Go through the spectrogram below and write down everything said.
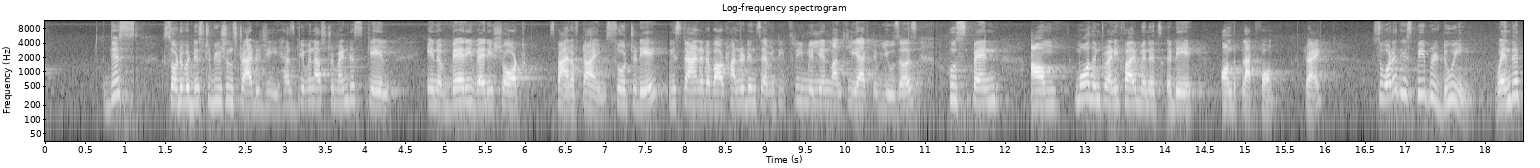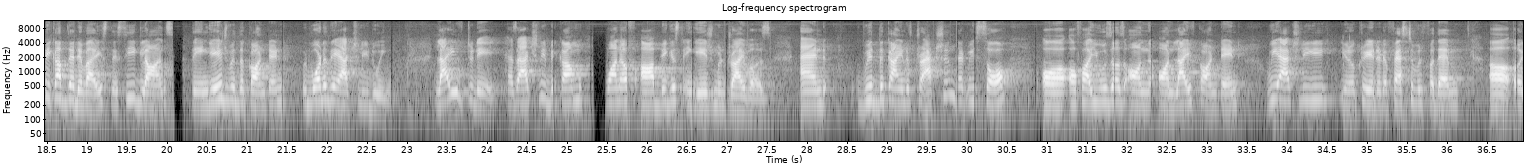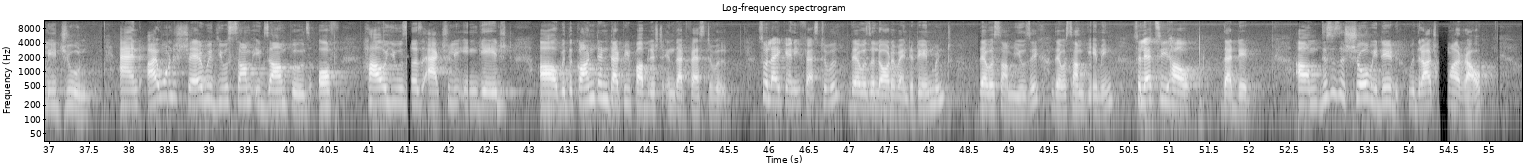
this sort of a distribution strategy has given us tremendous scale in a very, very short span of time. So today we stand at about 173 million monthly active users who spend um, more than 25 minutes a day on the platform, right? So what are these people doing? When they pick up their device, they see glance, they engage with the content, but what are they actually doing? Live today has actually become one of our biggest engagement drivers. And with the kind of traction that we saw uh, of our users on, on live content, we actually you know, created a festival for them uh, early June. And I want to share with you some examples of how users actually engaged uh, with the content that we published in that festival. So like any festival, there was a lot of entertainment, there was some music, there was some gaming. So let's see how that did. Um, this is a show we did with Rajkumar Rao,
